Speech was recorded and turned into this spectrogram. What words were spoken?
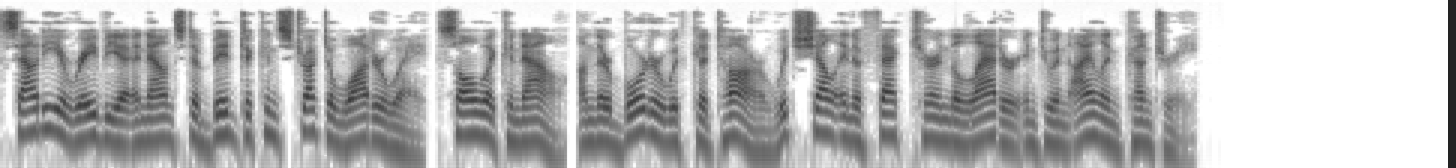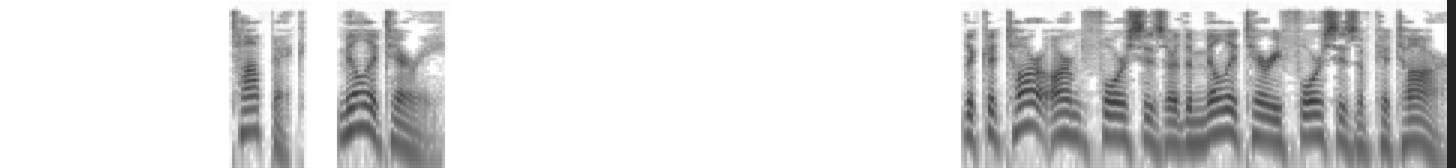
Saudi Arabia announced a bid to construct a waterway, Salwa Canal, on their border with Qatar, which shall in effect turn the latter into an island country. Topic: Military. The Qatar Armed Forces are the military forces of Qatar.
